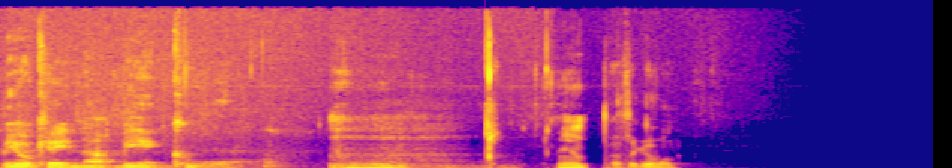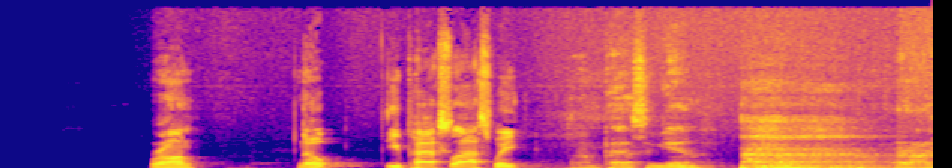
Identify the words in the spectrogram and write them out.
Be okay not being cool. Mm-hmm. Yep. That's a good one. Ron? Nope. You passed last week. I'm pass again. I,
